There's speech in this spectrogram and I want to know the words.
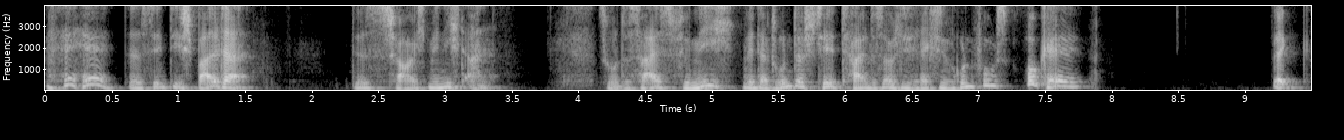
das sind die Spalter. Das schaue ich mir nicht an. So, das heißt für mich, wenn da drunter steht, Teil des öffentlich-rechtlichen Rundfunks, okay. Weg.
